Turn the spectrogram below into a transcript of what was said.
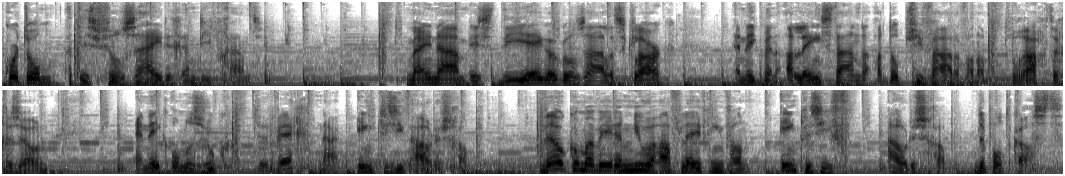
Kortom, het is veelzijdig en diepgaand. Mijn naam is Diego González Clark en ik ben alleenstaande adoptievader van een prachtige zoon. En ik onderzoek de weg naar inclusief ouderschap. Welkom bij weer een nieuwe aflevering van Inclusief Ouderschap, de podcast.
